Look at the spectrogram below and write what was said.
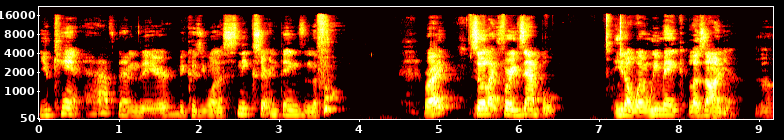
you can't have them there because you want to sneak certain things in the food. right? So like for example, you know, when we make lasagna, Uh-huh.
